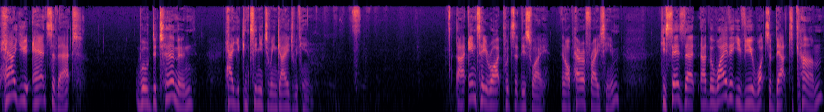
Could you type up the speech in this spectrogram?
how you answer that will determine how you continue to engage with Him. Uh, N.T. Wright puts it this way, and I'll paraphrase him. He says that uh, the way that you view what's about to come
